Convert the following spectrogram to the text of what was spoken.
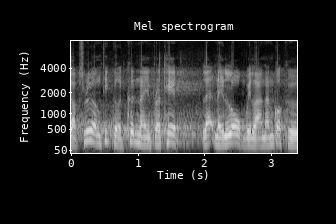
กับเรื่องที่เกิดขึ้นในประเทศและในโลกเวลานั้นก็คือ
